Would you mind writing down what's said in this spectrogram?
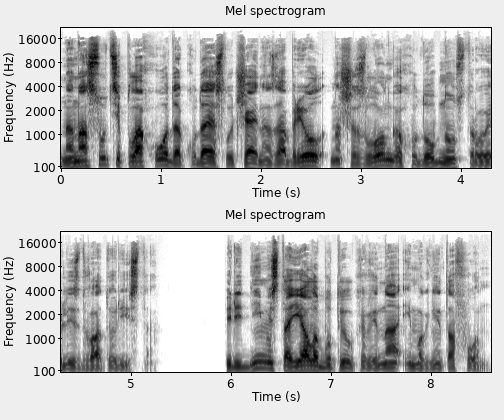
На носу теплохода, куда я случайно забрел, на шезлонгах удобно устроились два туриста. Перед ними стояла бутылка вина и магнитофон.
